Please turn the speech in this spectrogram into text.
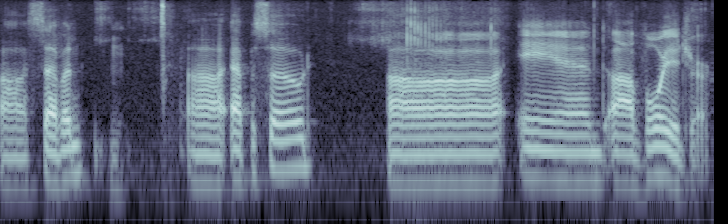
uh, Seven uh, episode, uh, and uh, Voyager.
